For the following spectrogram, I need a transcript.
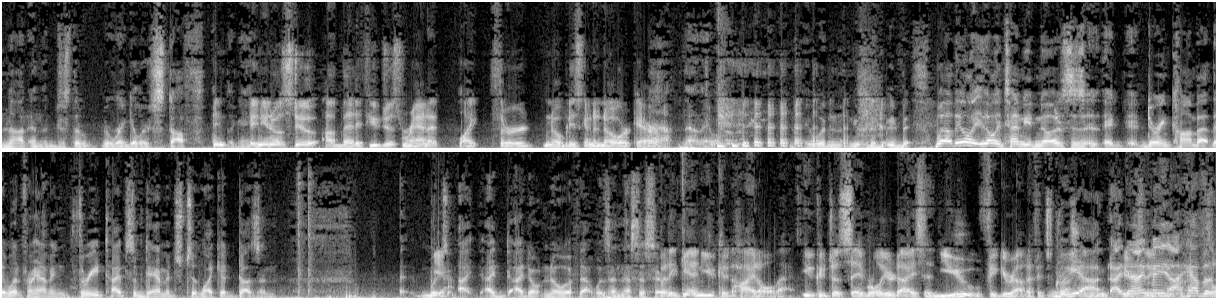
not in the, just the, the regular stuff of And, the game. and you know, Stu, I bet if you just ran it like third, nobody's going to know or care. Yeah, no, they wouldn't. it wouldn't. it'd be- well, the only the only time you'd notice is it, it, during combat they went from having three types of damage to like a dozen, which Yeah. I, I I don't know if that was unnecessary. But again, you could hide all that. You could just say, roll your dice, and you figure out if it's crushing. yeah, I, I made. I have a.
